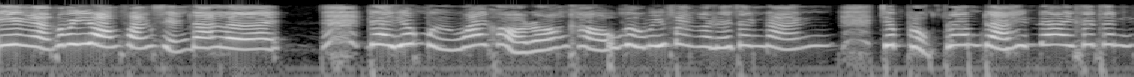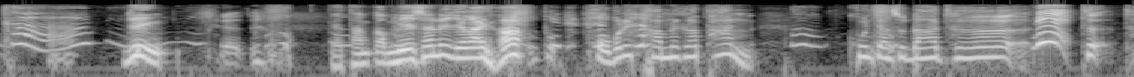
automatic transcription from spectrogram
ยิ่งอะก็ไม่ยอมฟังเสียงดาเลยดายกมือไหว้ขอร้องเขาเขาไม่ฟังอะไรทั้งนั้น จะปลุกปล้ำดาให้ได้ค่ะท่านขายิ่งแกทำกับเมียฉันได้ยังไงฮะผมผมไม่ได้ทำนะครับท่าน คุณจันสุดาเธอ นี่ เธอเธ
